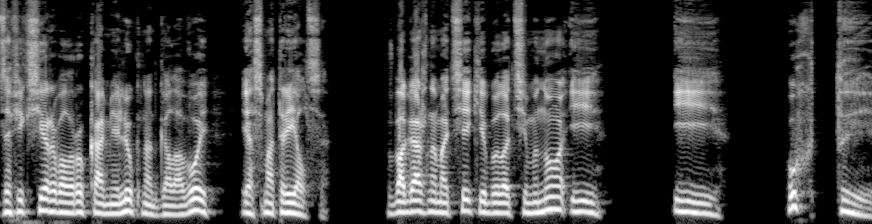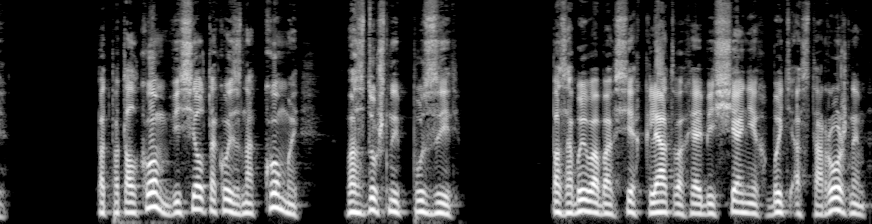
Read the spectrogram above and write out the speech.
зафиксировал руками люк над головой и осмотрелся. В багажном отсеке было темно и... и... Ух ты! Под потолком висел такой знакомый воздушный пузырь. Позабыв обо всех клятвах и обещаниях быть осторожным,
